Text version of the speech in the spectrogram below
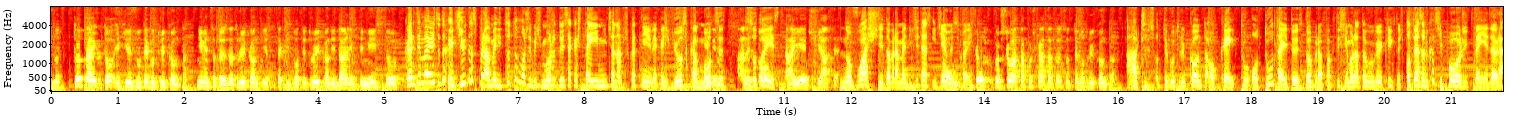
No tutaj do jakiegoś złotego trójkąta. Nie wiem co to jest za trójkąt, jest tu taki złoty trójkąt idealnie w tym miejscu. W każdym razie to trochę dziwna sprawa, Mandy, co to może być? Może to jest jakaś tajemnicza, na przykład, nie wiem, jakaś wioska Nie mocy? wiem, ale Co to jest? daje światę. No właśnie, dobra, Mandy, gdzie teraz idziemy, słuchaj? W środku kościoła ta poświata to jest od tego trójkąta. A, czy to jest od tego trójkąta, okej, tu, o tutaj to jest, dobra, faktycznie, można to w ogóle kliknąć. O, teraz na przykład się położyć, tutaj nie, dobra.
